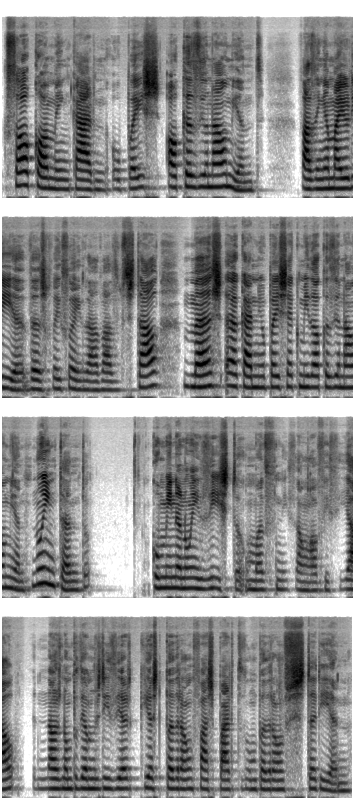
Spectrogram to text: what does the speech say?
que só comem carne ou peixe ocasionalmente. Fazem a maioria das refeições à base vegetal, mas a carne e o peixe é comida ocasionalmente. No entanto, como ainda não existe uma definição oficial, nós não podemos dizer que este padrão faz parte de um padrão vegetariano.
